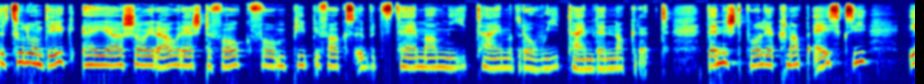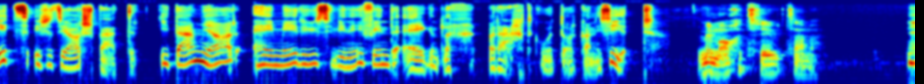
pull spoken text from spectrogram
Der Zulu und ich haben ja schon in der allerersten Folge vom Pipifax über das Thema Me-Time oder auch We-Time dann noch geredet. Dann war die Polly knapp eins. Jetzt ist es ein Jahr später. In diesem Jahr haben wir uns, wie ich finde, eigentlich recht gut organisiert. Wir machen zu viel zusammen. da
